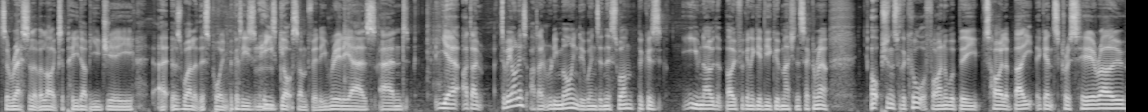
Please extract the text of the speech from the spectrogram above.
to wrestle at the likes of PWG uh, as well at this point because he's he's got something. He really has, and yeah, I don't. To be honest, I don't really mind who wins in this one because you know that both are going to give you a good match in the second round. Options for the quarterfinal would be Tyler Bate against Chris Hero,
